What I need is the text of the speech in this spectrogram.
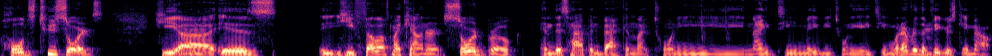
holds two swords. He uh, is he fell off my counter, sword broke, and this happened back in like 2019, maybe 2018, whenever the figures came out.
